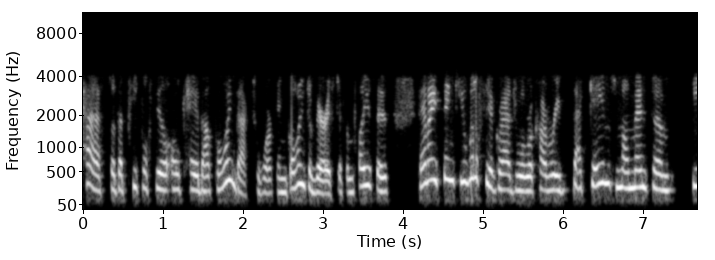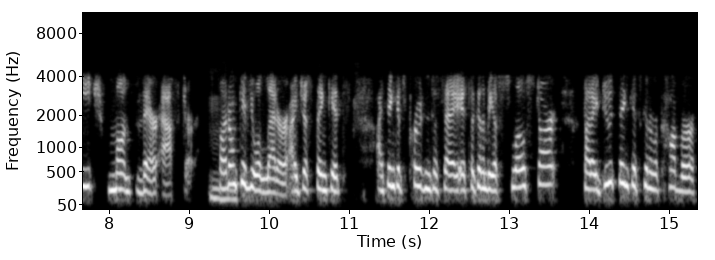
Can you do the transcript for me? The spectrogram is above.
tests so that people feel okay about going back to work and going to various different places, then I think you will see a gradual recovery that gains momentum each month thereafter. Mm-hmm. So I mm-hmm. don't give you a letter. I just think it's I think it's prudent to say it's going to be a slow start, but I do think it's going to recover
